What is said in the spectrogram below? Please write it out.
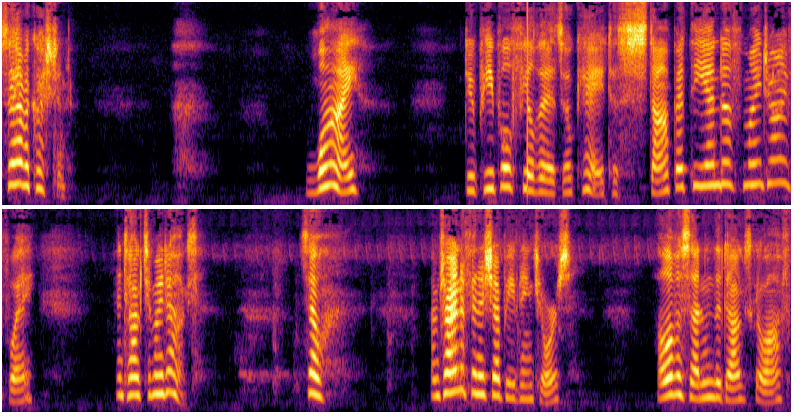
So I have a question. Why do people feel that it's okay to stop at the end of my driveway and talk to my dogs? So I'm trying to finish up evening chores. All of a sudden, the dogs go off,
